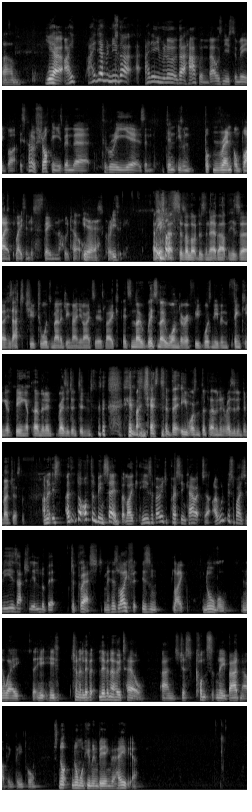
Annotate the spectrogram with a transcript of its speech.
Um, yeah, I I never knew that. I didn't even know that happened. That was news to me, but it's kind of shocking. He's been there three years and didn't even rent or buy a place and just stayed in the hotel. Yeah, it's crazy. I think that says a lot, doesn't it, about his uh, his attitude towards managing Man United? Like, it's no it's no wonder if he wasn't even thinking of being a permanent resident in in Manchester that he wasn't a permanent resident in Manchester. I mean, it's not often been said, but like he's a very depressing character. I wouldn't be surprised if he is actually a little bit depressed. I mean, his life isn't like normal in the way that he, he's trying to live live in a hotel and just constantly bad mouthing people. It's not normal human being behavior.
